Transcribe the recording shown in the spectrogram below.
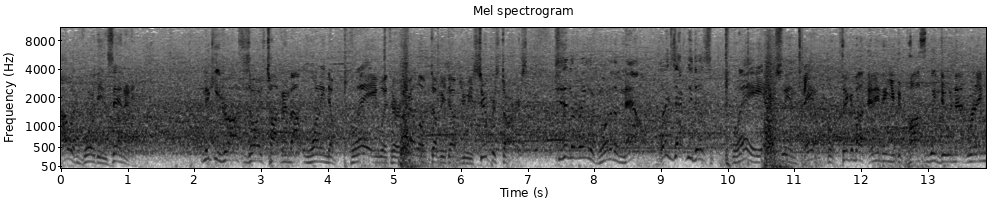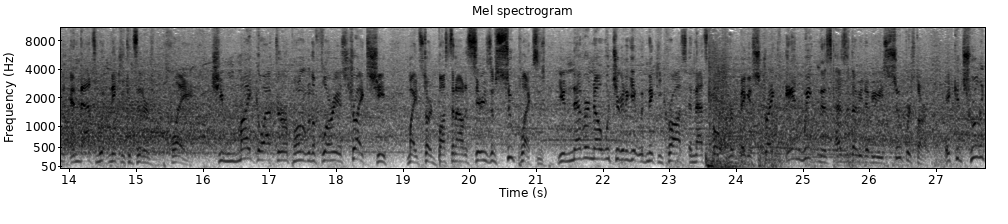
I would avoid the insanity. Nikki Cross is always talking about wanting to play with her fellow WWE superstars. She's in the ring with one of them now. What exactly does play actually entail? Well, think about anything you could possibly do in that ring, and that's what Nikki considers play. She might go after her opponent with a flurry of strikes. She might start busting out a series of suplexes. You never know what you're going to get with Nikki Cross, and that's both her biggest strength and weakness as a WWE superstar. It could truly...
